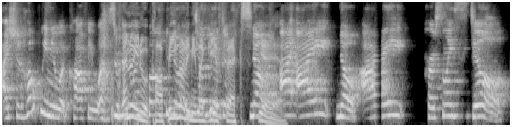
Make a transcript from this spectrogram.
I should hope we knew what coffee was. I know you knew what coffee. You know what I mean, like the joking, joking. effects. No, Yeah, yeah. I, I no, I personally still,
